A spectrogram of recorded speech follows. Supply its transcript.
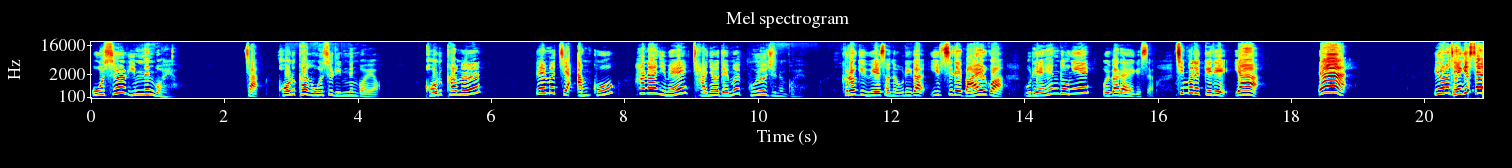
옷을 입는 거예요. 자, 거룩한 옷을 입는 거예요. 거룩함은 때묻지 않고 하나님의 자녀됨을 보여주는 거예요. 그러기 위해서는 우리가 입술의 말과 우리의 행동이 올바라야겠어요. 친구들끼리 야, 야, 이러면 되겠어요?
